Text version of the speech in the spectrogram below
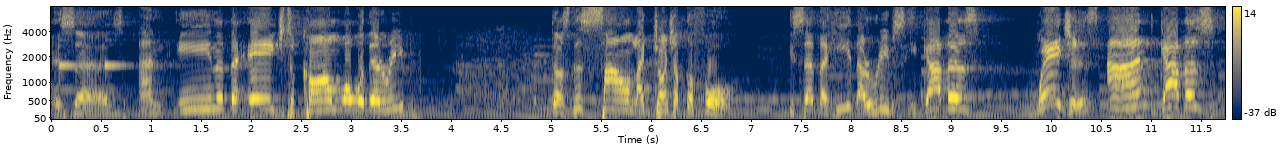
It says, And in the age to come, what will they reap? Does this sound like John chapter 4? He said that he that reaps, he gathers wages and gathers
